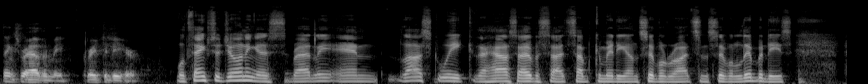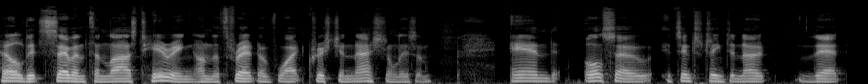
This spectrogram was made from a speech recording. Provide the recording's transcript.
Thanks for having me. Great to be here. Well, thanks for joining us, Bradley. And last week, the House Oversight Subcommittee on Civil Rights and Civil Liberties held its seventh and last hearing on the threat of white Christian nationalism. And also, it's interesting to note that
